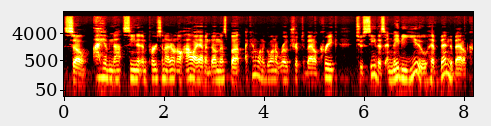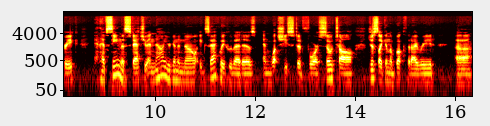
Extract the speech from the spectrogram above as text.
so I have not seen it in person. I don't know how I haven't done this, but I kind of want to go on a road trip to Battle Creek to see this. And maybe you have been to Battle Creek and have seen this statue, and now you're going to know exactly who that is and what she stood for. So tall, just like in the book that I read, uh,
